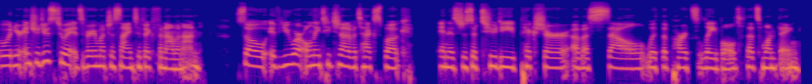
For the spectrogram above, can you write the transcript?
But when you're introduced to it, it's very much a scientific phenomenon. So if you are only teaching out of a textbook, and it's just a 2D picture of a cell with the parts labeled. That's one thing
